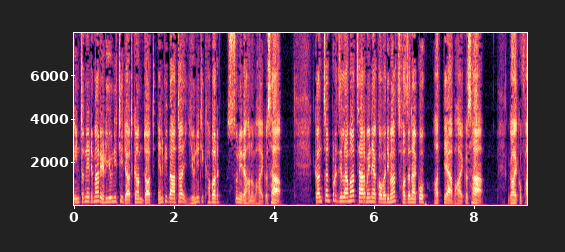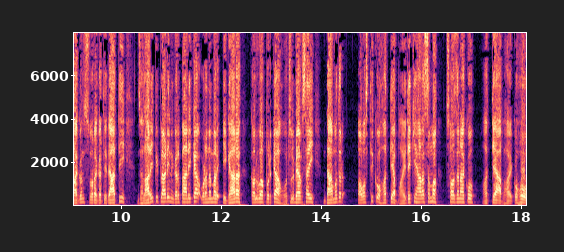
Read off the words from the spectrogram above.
इन्टरनेटमा radio unity dot com dot एनपीबाट युनिटी खबर सुनिरहनु भएको छ। कञ्चनपुर जिल्लामा चार महिनाको अवधिमा छ जनाको हत्या भएको छ। गएको फागुन सोह्र गते राति झलारी पिपलाडी नगरपालिका वडा नम्बर एघार कलुवापुरका होटल व्यवसायी दामोदर अवस्थीको हत्या भएदेखि हालसम्म छ जनाको हत्या भएको हो।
